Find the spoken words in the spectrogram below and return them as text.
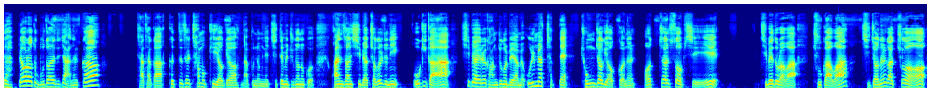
야 뼈라도 묻어야 되지 않을까? 자사가 그 뜻을 참혹히 여겨 나쁜 놈이네 치 때문에 죽여놓고 관선 십여 척을 주니 오기가 십여 일을 강중을 배하며 울며 찼대 종적이 없건을 어쩔 수 없이 집에 돌아와 주가와 지전을 갖추어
